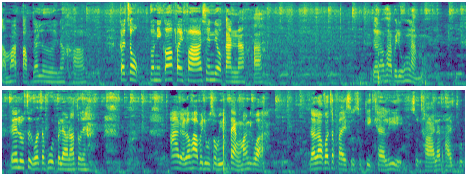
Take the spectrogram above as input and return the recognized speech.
สามารถปรับได้เลยนะคะ กระจกตัวนี้ก็ไฟฟ้าเช่นเดียวกันนะคะ เดี๋ยวเราพาไปดูข้างหลัง เอ๊รู้สึกว่าจะพูดไปแล้วนะตัวนี้อ่าเดี๋ยวเราพาไปดูสวิฟแต่งบ้างดีกว่า แล้วเราก็จะไปซูซูกิแคลรี่สุดท้ายและท้ายสุด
